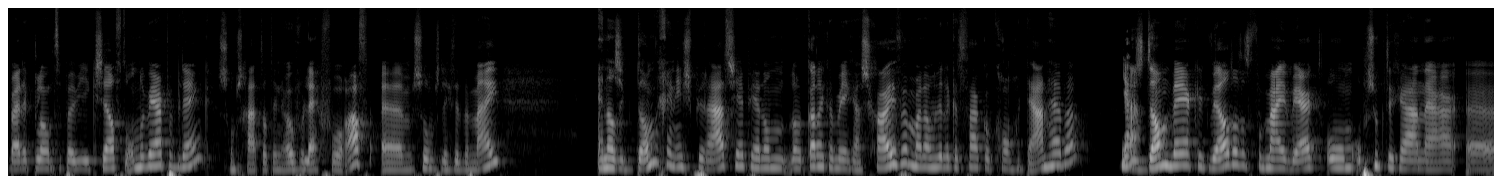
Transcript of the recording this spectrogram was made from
bij de klanten bij wie ik zelf de onderwerpen bedenk, soms gaat dat in overleg vooraf, ehm, soms ligt het bij mij. En als ik dan geen inspiratie heb, ja, dan, dan kan ik ermee gaan schuiven, maar dan wil ik het vaak ook gewoon gedaan hebben. Ja. Dus dan werk ik wel dat het voor mij werkt om op zoek te gaan naar eh,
